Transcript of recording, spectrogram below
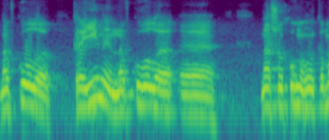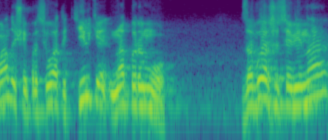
навколо країни, навколо е, нашого верховного командуюча і працювати тільки на перемогу. Завершиться війна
